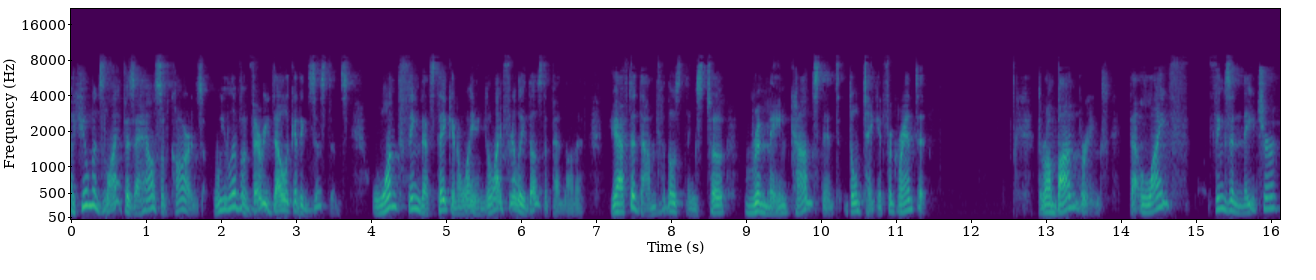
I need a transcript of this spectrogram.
A human's life is a house of cards. We live a very delicate existence. One thing that's taken away, and your life really does depend on it. You have to daven for those things to remain constant. Don't take it for granted. The Ramban brings that life, things in nature,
